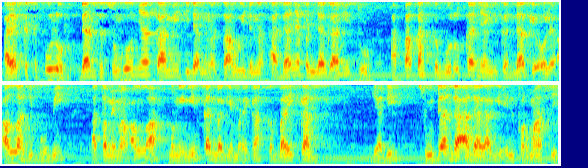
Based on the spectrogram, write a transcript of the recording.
Ayat ke-10 Dan sesungguhnya kami tidak mengetahui dengan adanya penjagaan itu Apakah keburukan yang dikehendaki oleh Allah di bumi Atau memang Allah menginginkan bagi mereka kebaikan Jadi sudah tidak ada lagi informasi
